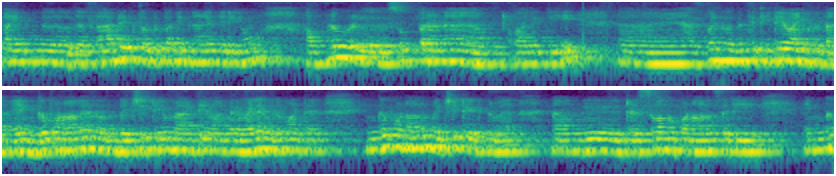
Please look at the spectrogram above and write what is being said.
ஃபைப் இந்த ஃபேப்ரிக் தொட்டு பார்த்தீங்கனாலே தெரியும். அவ்வளோ ஒரு சூப்பரான குவாலிட்டி என் ஹஸ்பண்ட் வந்து திட்டிகிட்டே வாங்கி கொடுத்தாங்க. எங்கே போனாலும் இந்த பெட்ஷீட்டையும் மேட்டையும் வாங்குற வேலை விட மாட்டேன். எங்கே போனாலும் பெட்ஷீட் எடுத்துருவேன். நான் வந்து ட்ரெஸ் வாங்க போனாலும் சரி எங்கே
